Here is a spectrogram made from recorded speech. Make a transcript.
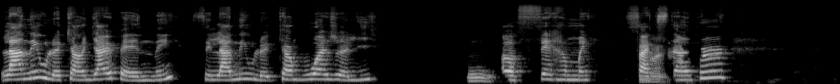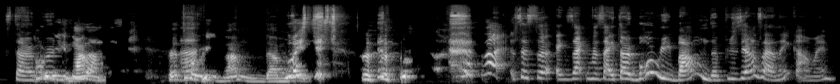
l'année où le camp GAIP est né, c'est l'année où le camp Bois-Joli oh. a fermé. Fait que c'était un peu c'est un peu. C'est un rebound d'amour. Oui, c'est ça. c'est ça, exactement. Ça a été un beau rebound de plusieurs années quand même.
